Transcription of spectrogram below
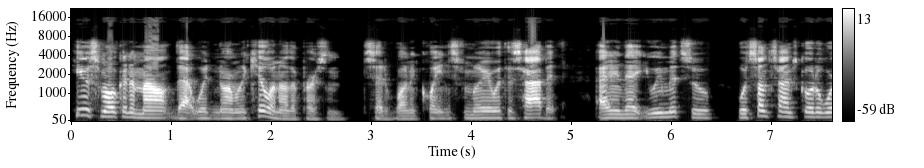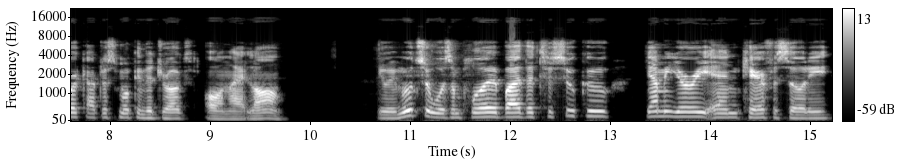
He was smoking an amount that would normally kill another person, said one acquaintance familiar with his habit. adding that Uematsu would sometimes go to work after smoking the drugs all night long. Uematsu was employed by the Tsukuba Yomiuri End Care Facility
